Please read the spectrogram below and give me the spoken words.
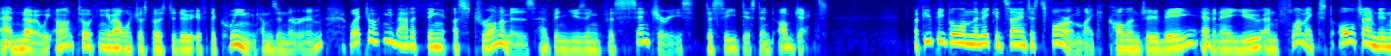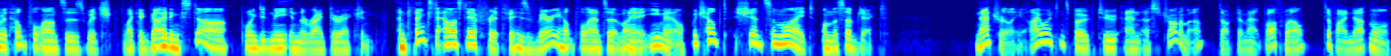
And no, we aren't talking about what you're supposed to do if the Queen comes in the room. We're talking about a thing astronomers have been using for centuries to see distant objects. A few people on the Naked Scientists forum, like Colin2B, Evan AU, and Flummoxed, all chimed in with helpful answers which, like a guiding star, pointed me in the right direction. And thanks to Alastair Frith for his very helpful answer via email, which helped shed some light on the subject. Naturally, I went and spoke to an astronomer, Dr. Matt Bothwell, to find out more.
